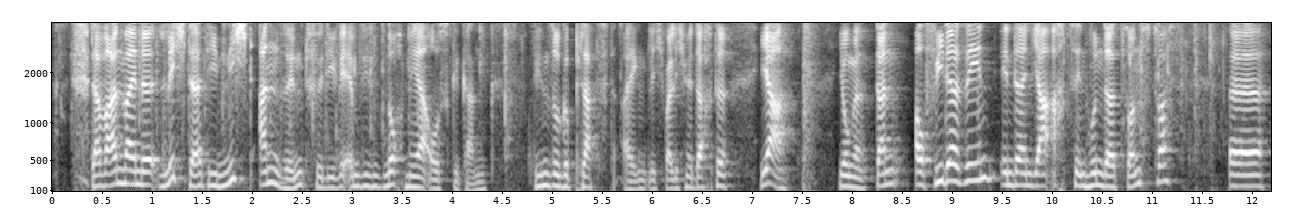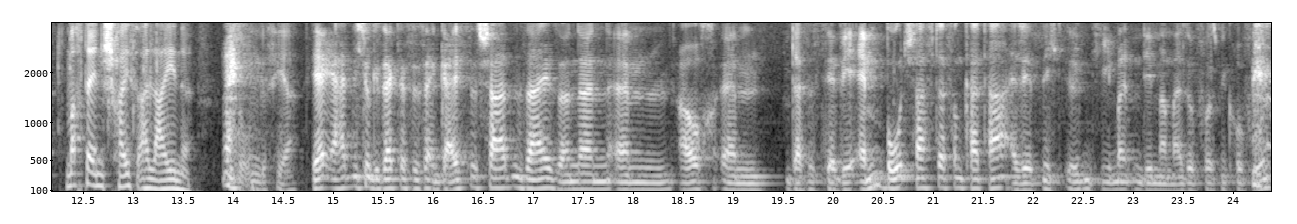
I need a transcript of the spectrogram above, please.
da waren meine Lichter, die nicht an sind für die WM, die sind noch mehr ausgegangen. Die sind so geplatzt eigentlich, weil ich mir dachte, ja, Junge, dann auf Wiedersehen in dein Jahr 1800 sonst was. Äh, mach deinen Scheiß alleine. So ungefähr. Ja, er hat nicht nur gesagt, dass es ein Geistesschaden sei, sondern ähm, auch, ähm, dass es der WM-Botschafter von Katar, also jetzt nicht irgendjemanden, den man mal so vors Mikrofon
